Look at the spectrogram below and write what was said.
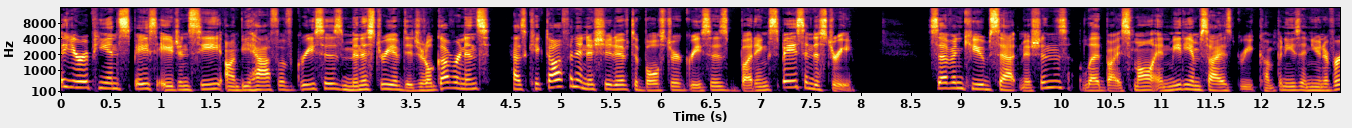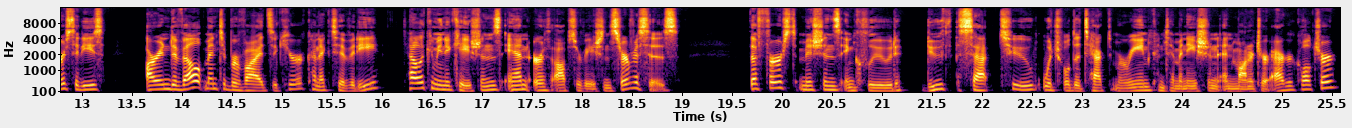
The European Space Agency, on behalf of Greece's Ministry of Digital Governance, has kicked off an initiative to bolster Greece's budding space industry. Seven CubeSat missions, led by small and medium sized Greek companies and universities, are in development to provide secure connectivity, telecommunications, and Earth observation services. The first missions include DUTHSat 2, which will detect marine contamination and monitor agriculture,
